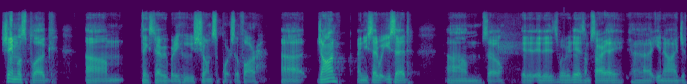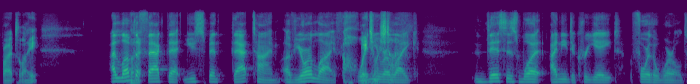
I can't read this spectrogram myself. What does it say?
Shameless plug. Um, thanks to everybody who's shown support so far. Uh, John, and you said what you said. Um, so it, it is what it is. I'm sorry. I, uh, you know, I just brought it to light. I love the fact that you spent that time of your life. Oh, way and too you were time. like, this is what I need to create for the world.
